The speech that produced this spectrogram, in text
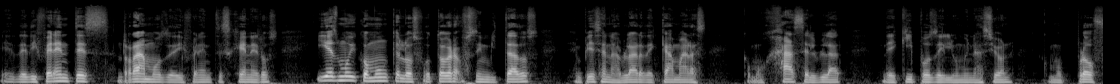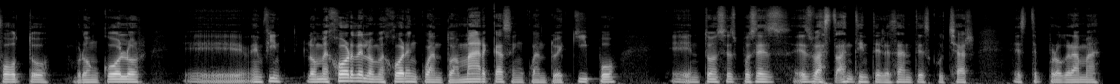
eh, de diferentes ramos, de diferentes géneros, y es muy común que los fotógrafos invitados empiecen a hablar de cámaras como Hasselblad, de equipos de iluminación como Profoto, Broncolor, eh, en fin, lo mejor de lo mejor en cuanto a marcas, en cuanto a equipo. Eh, entonces, pues es, es, bastante interesante escuchar este programa,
